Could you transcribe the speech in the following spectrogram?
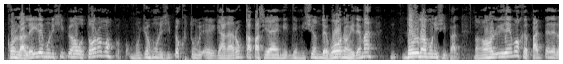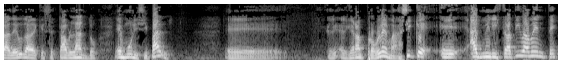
Con la ley de municipios autónomos, muchos municipios eh, ganaron capacidad de, emisión de bonos y demás, deuda municipal. No nos olvidemos que parte de la deuda de que se está hablando es municipal. Eh, el, gran problema. Así que eh, administrativamente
